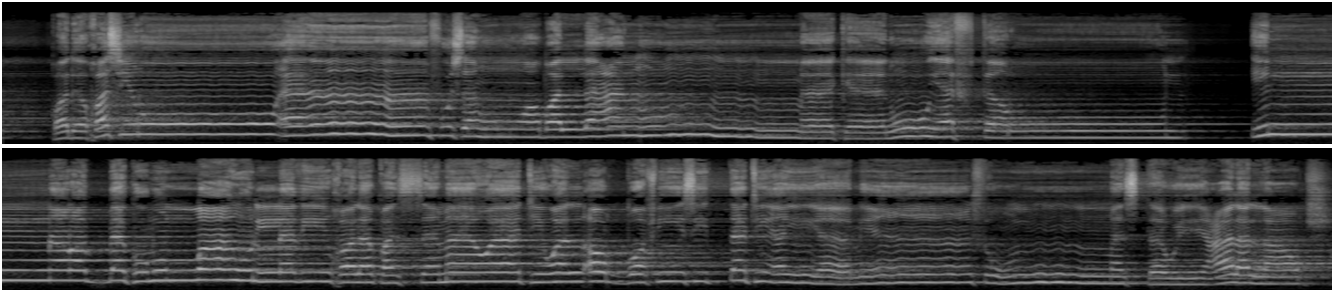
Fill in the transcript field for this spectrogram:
قد خسروا أنفسهم وضل عنهم ما كانوا يفترون. إن ربكم الله الذي خلق السماوات والأرض في ستة أيام ثم استوي على العرش.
